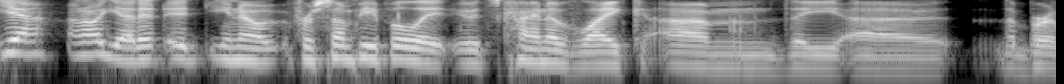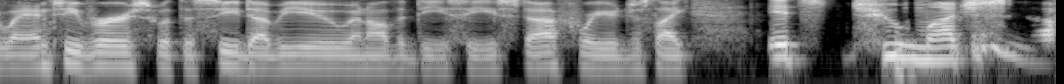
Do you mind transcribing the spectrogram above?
Yeah, and I get it. It you know, for some people, it, it's kind of like um, the uh, the Berlanti verse with the CW and all the DC stuff, where you're just like, it's too much stuff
